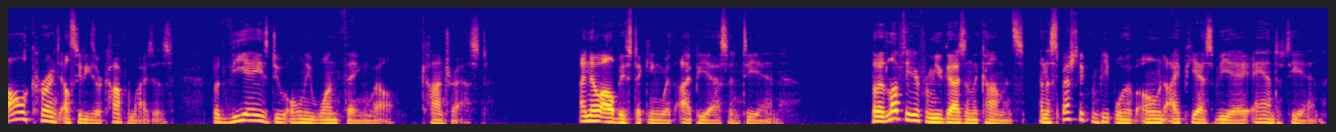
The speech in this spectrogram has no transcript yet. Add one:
All current LCDs are compromises, but VAs do only one thing well, contrast. I know I'll be sticking with IPS and TN. But I'd love to hear from you guys in the comments, and especially from people who have owned IPS VA and TN.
